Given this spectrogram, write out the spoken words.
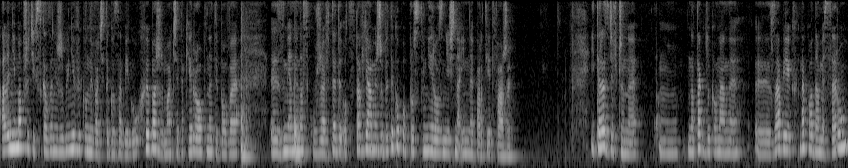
ale nie ma przeciwwskazań, żeby nie wykonywać tego zabiegu, chyba że macie takie ropne, typowe e, zmiany na skórze. Wtedy odstawiamy, żeby tego po prostu nie roznieść na inne partie twarzy. I teraz dziewczyny, mm, na tak wykonany y, zabieg nakładamy serum.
